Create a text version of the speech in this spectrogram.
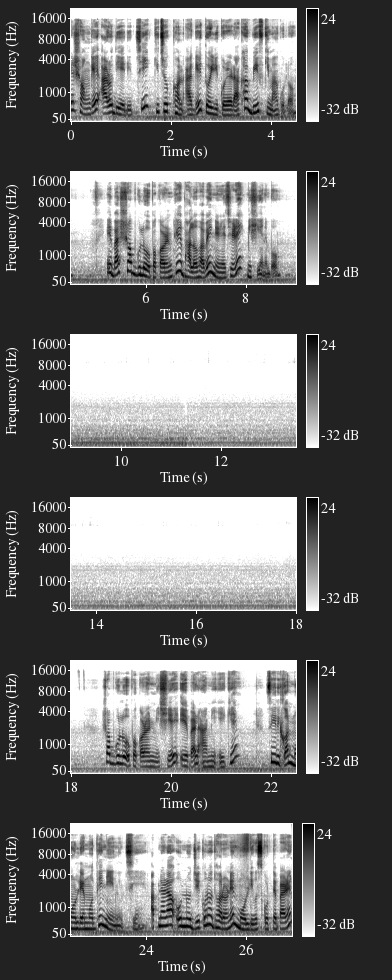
এর সঙ্গে আরও দিয়ে দিচ্ছি কিছুক্ষণ আগে তৈরি করে রাখা বিফ কিমাগুলো। এবার সবগুলো উপকরণকে ভালোভাবে নেড়েচেড়ে মিশিয়ে নেব। সবগুলো উপকরণ মিশিয়ে এবার আমি একে সিলিকন মোল্ডের মধ্যে নিয়ে নিচ্ছি। আপনারা অন্য যে কোনো ধরনের মোল্ড ইউজ করতে পারেন,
